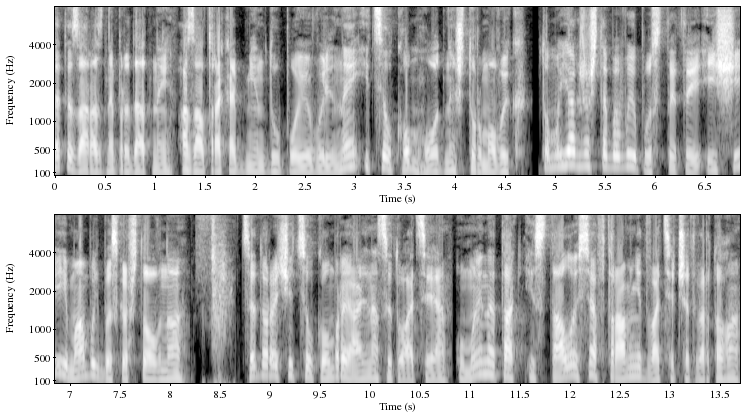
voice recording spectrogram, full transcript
Це ти зараз непридатний. А завтра Кабмін дупою вильне і цілком годний штурмовик. Тому як же ж тебе випустити? І ще й, мабуть, безкоштовно. Це, до речі, цілком реальна ситуація. У мене так і сталося в травні 24-го.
